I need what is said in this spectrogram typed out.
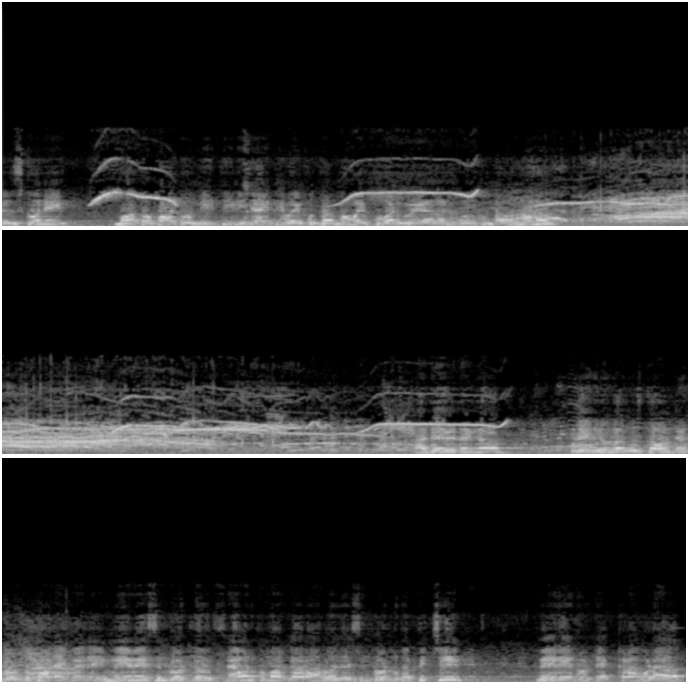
తెలుసుకొని మాతో పాటు నీతి నిజాయితీ వైపు ధర్మం వైపు అడుగు వేయాలని కోరుకుంటా ఉన్నాను. అదేవిధంగా ఇప్పుడు ఎదురుగా చూస్తా ఉంటే రోడ్లు పాడైపోయినాయి. మేము వేసిన రోడ్లు శ్రావణ్ కుమార్ గారు ఆ రోజు వేసిన రోడ్లు తప్పించి వేరే రోడ్డు ఎక్కడా కూడా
